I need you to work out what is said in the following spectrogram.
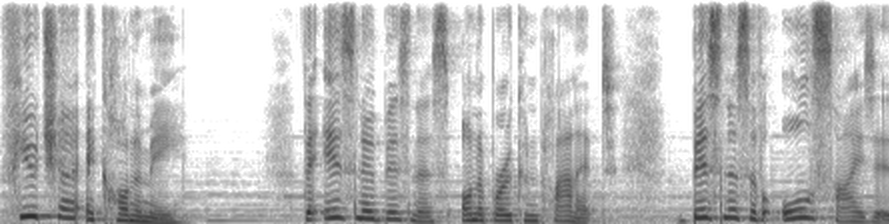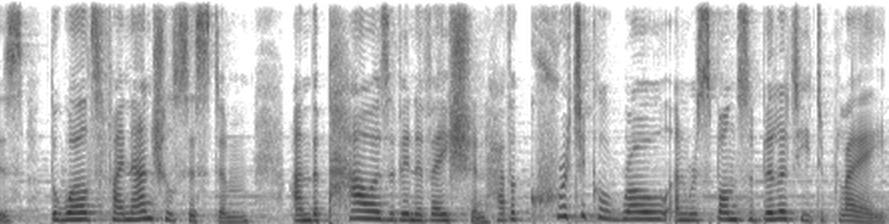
Future economy there is no business on a broken planet. Business of all sizes, the world's financial system and the powers of innovation have a critical role and responsibility to play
